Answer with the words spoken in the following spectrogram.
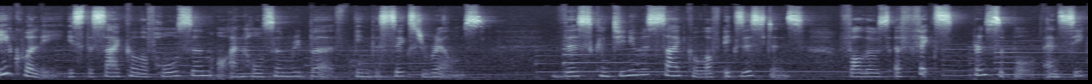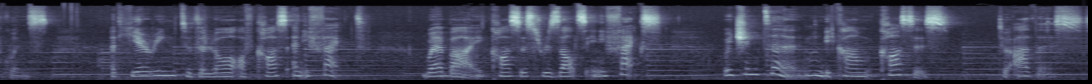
Equally is the cycle of wholesome or unwholesome rebirth in the six realms. This continuous cycle of existence follows a fixed principle and sequence, adhering to the law of cause and effect, whereby causes results in effects, which in turn become causes to others.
